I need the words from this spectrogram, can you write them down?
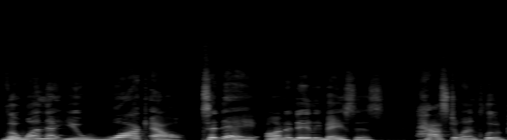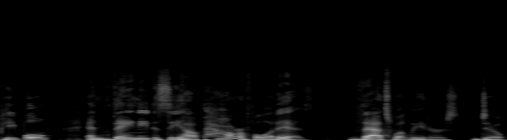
the one that you walk out today on a daily basis, has to include people and they need to see how powerful it is. That's what leaders do.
